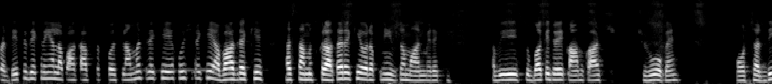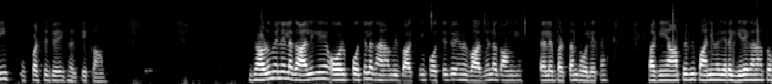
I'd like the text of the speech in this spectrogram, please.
परदेश से देख रहे हैं, अल्लाह पाक आप सबको सलामत रखे, खुश रखे, आबाद रखे, हंसता मुस्कुराता रखे और अपनी जमान में रखे। अभी सुबह के जो है काम काज शुरू हो गए और सर्दी, ऊपर से जो है घर के काम। झाड़ू मैंने लगा लिए और पोछे लगाना भी बाकी पोछे जो है मैं बाद में लगाऊँगी, पहले बर्तन धो लेते हैं। ताकि यहाँ पे भी पानी वगैरह गिरेगा ना तो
